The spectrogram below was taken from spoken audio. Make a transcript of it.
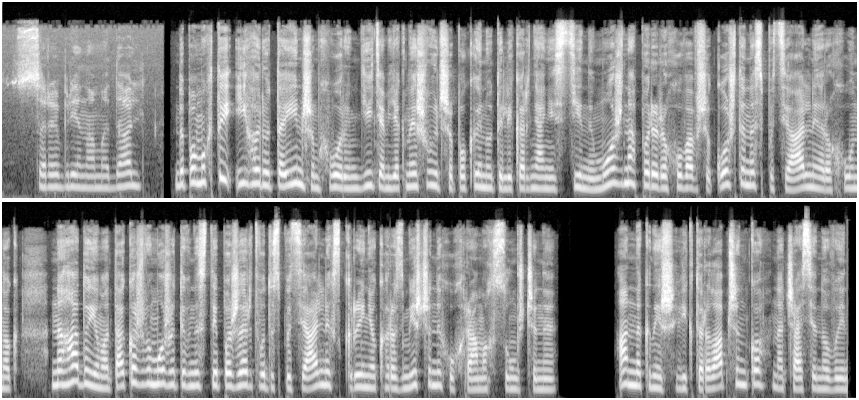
серебряна медаль. Допомогти Ігорю та іншим хворим дітям якнайшвидше покинути лікарняні стіни можна, перерахувавши кошти на спеціальний рахунок. Нагадуємо, також ви можете внести пожертву до спеціальних скриньок, розміщених у храмах Сумщини. Анна Книж, Віктор Лапченко. На часі новин.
